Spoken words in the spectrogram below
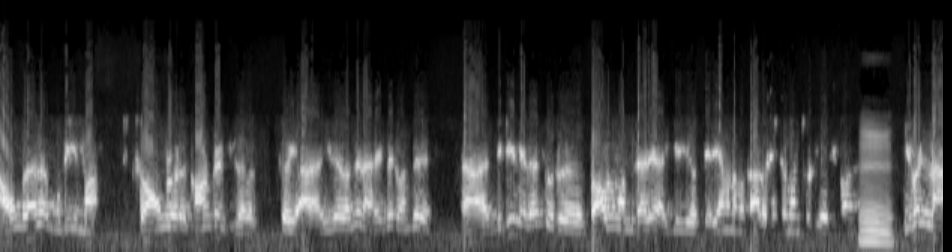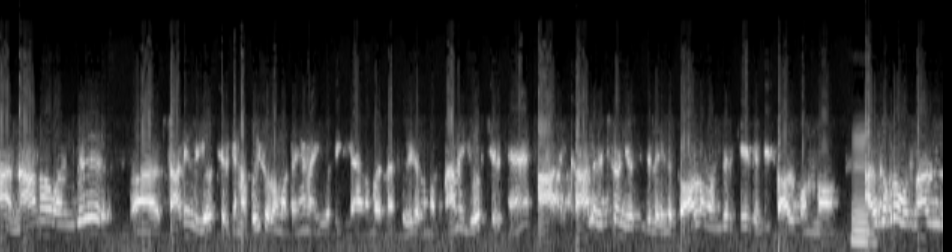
அவங்களால முடியுமா? ஸோ அவங்களோட கான்ஃபிடன்ஸ் லெவல் ஸோ இதை வந்து நிறைய பேர் வந்து திடீர்னு ஏதாச்சும் ஒரு ப்ராப்ளம் வந்துட்டாலே ஐயோ தெரியாம நம்ம கால வச்சிட்டோம்னு சொல்லி யோசிப்பாங்க. ஈவன் நான் நானும் வந்து ஸ்டார்டிங்ல யோசிச்சிருக்கேன். நான் போய் சொல்ல மாட்டேங்க. நான் யோசிக்கல. அந்த மாதிரிலாம் போய் சொல்ல மாட்டேன் நானும் யோசிச்சிருக்கேன். காலை வச்சுட்டு யோசிக்கல. இந்த ப்ராப்ளம் வந்திருக்கே எப்படி சால்வ் பண்ணணும். அதுக்கப்புறம் ஒரு நாள்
